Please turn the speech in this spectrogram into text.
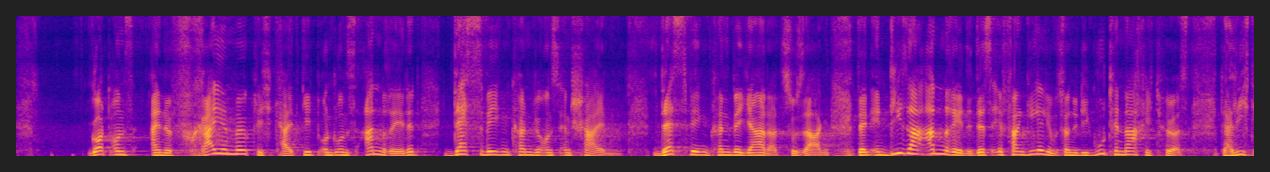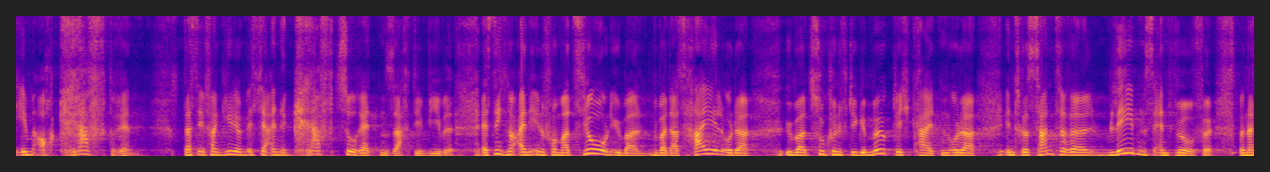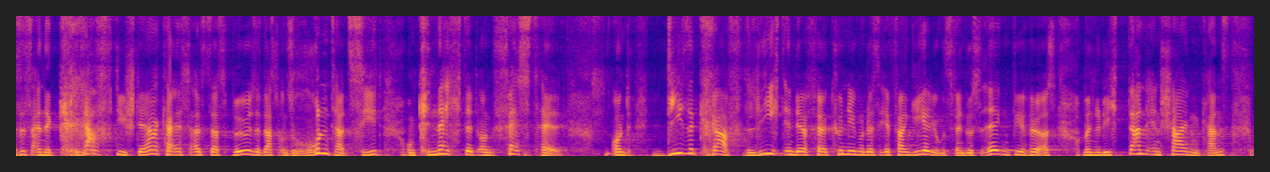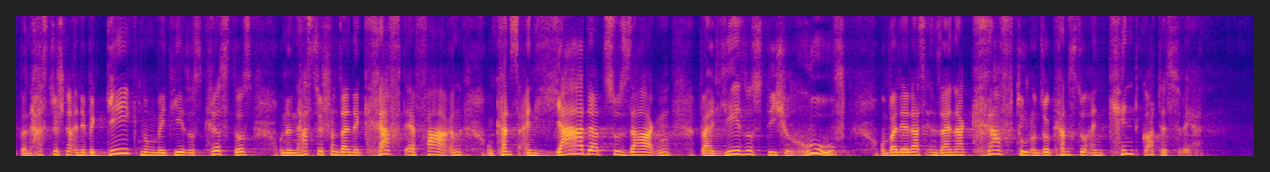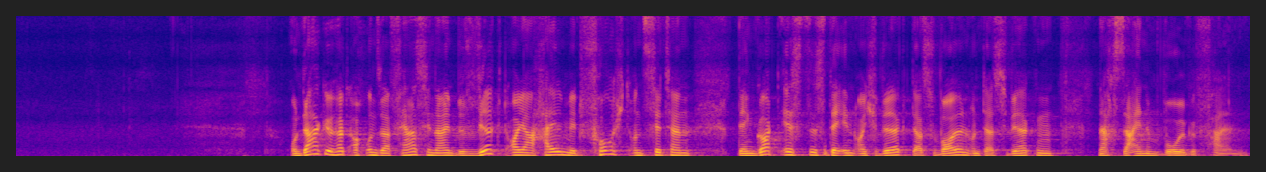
Gott uns eine freie Möglichkeit gibt und uns anredet, deswegen können wir uns entscheiden. Deswegen können wir Ja dazu sagen. Denn in dieser Anrede des Evangeliums, wenn du die gute Nachricht hörst, da liegt eben auch Kraft drin. Das Evangelium ist ja eine Kraft zu retten, sagt die Bibel. Es ist nicht nur eine Information über, über das Heil oder über zukünftige Möglichkeiten oder interessantere Lebensentwürfe, sondern es ist eine Kraft, die stärker ist als das Böse, das uns runterzieht und knechtet und festhält. Und diese Kraft liegt in der Verkündigung des Evangeliums, wenn du es irgendwie hörst. Und wenn du dich dann entscheiden kannst, dann hast du schon eine Begegnung mit Jesus Christus und dann hast du schon seine Kraft erfahren und kannst ein Ja dazu sagen, weil Jesus dich ruft und weil er das in seiner Kraft tut. Und so kannst du ein Kind Gottes werden. Und da gehört auch unser Vers hinein, bewirkt euer Heil mit Furcht und Zittern, denn Gott ist es, der in euch wirkt, das Wollen und das Wirken nach seinem Wohlgefallen.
